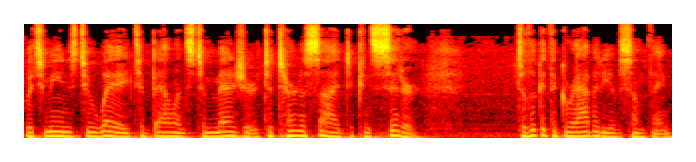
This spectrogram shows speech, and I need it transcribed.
which means to weigh, to balance, to measure, to turn aside, to consider, to look at the gravity of something.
